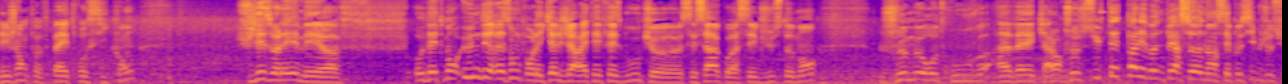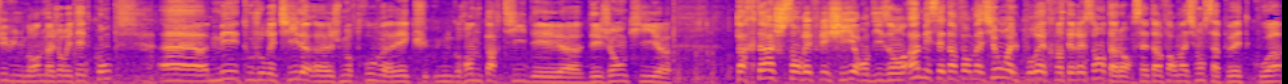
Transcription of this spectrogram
les gens peuvent pas être aussi cons. Je suis désolé, mais honnêtement, une des raisons pour lesquelles j'ai arrêté Facebook, c'est ça, quoi. C'est que justement, je me retrouve avec. Alors, je suis peut-être pas les bonnes personnes. hein, c'est possible je suive une grande majorité de cons. Euh, mais toujours est-il, euh, je me retrouve avec une grande partie des, euh, des gens qui partagent sans réfléchir en disant ah mais cette information elle pourrait être intéressante. Alors cette information ça peut être quoi?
